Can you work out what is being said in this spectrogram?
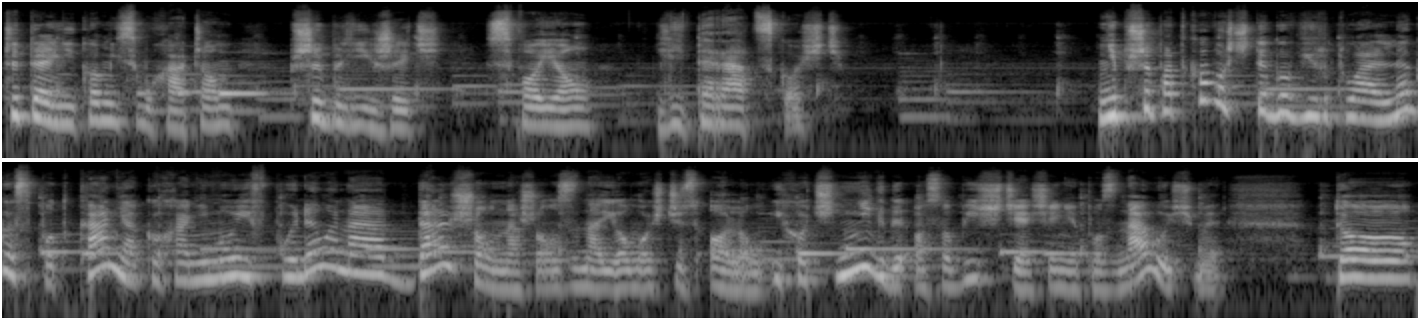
czytelnikom i słuchaczom przybliżyć swoją literackość. Nieprzypadkowość tego wirtualnego spotkania, kochani moi, wpłynęła na dalszą naszą znajomość z Olą i choć nigdy osobiście się nie poznałyśmy, to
